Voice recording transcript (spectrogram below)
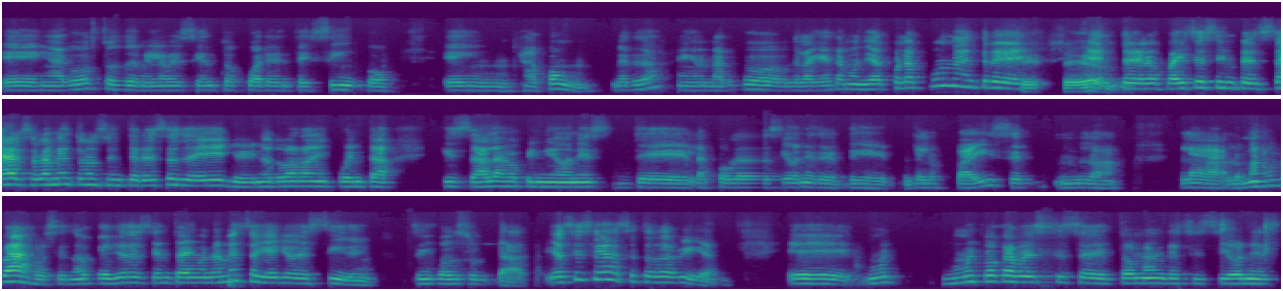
en agosto de 1945 en Japón, ¿verdad? En el marco de la Guerra Mundial por la puna entre, entre los países sin pensar solamente los intereses de ellos y no tomaban en cuenta quizás las opiniones de las poblaciones de, de, los países, la, la, lo más bajo, sino que ellos se sientan en una mesa y ellos deciden sin consultar. Y así se hace todavía. Eh, muy, muy pocas veces se toman decisiones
